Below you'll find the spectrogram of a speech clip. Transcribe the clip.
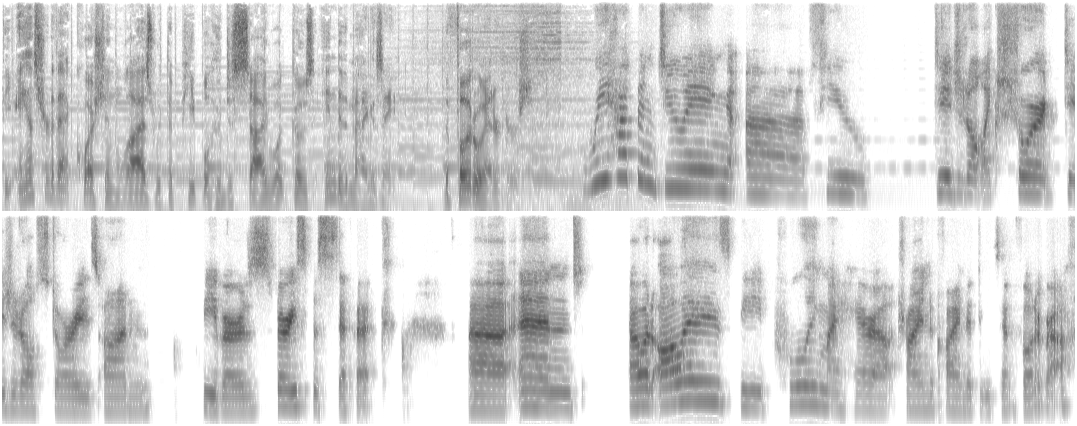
The answer to that question lies with the people who decide what goes into the magazine the photo editors. We had been doing a few digital, like short digital stories on beavers, very specific. Uh, and I would always be pulling my hair out trying to find a decent photograph.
